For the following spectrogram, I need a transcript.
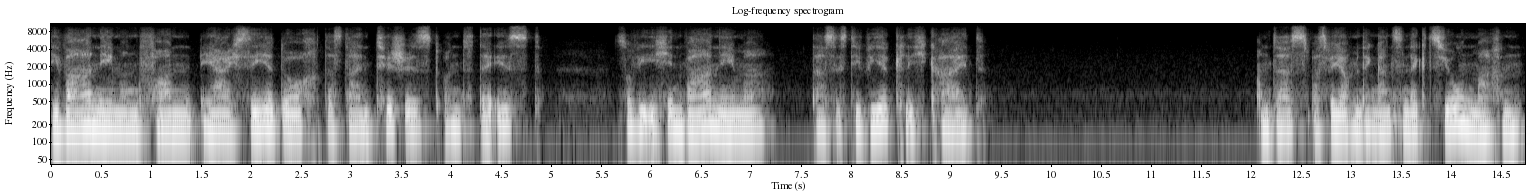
Die Wahrnehmung von, ja, ich sehe doch, dass da ein Tisch ist und der ist, so wie ich ihn wahrnehme, das ist die Wirklichkeit. Und das, was wir ja auch mit den ganzen Lektionen machen,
